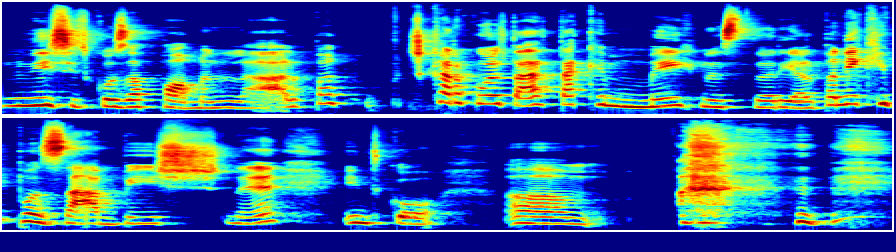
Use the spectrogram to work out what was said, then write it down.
nisi tako zapomnila, ali pa pač karkoli ta, take mehke stvari, ali pa nekaj pozabiš. Ne? In tako. Um,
